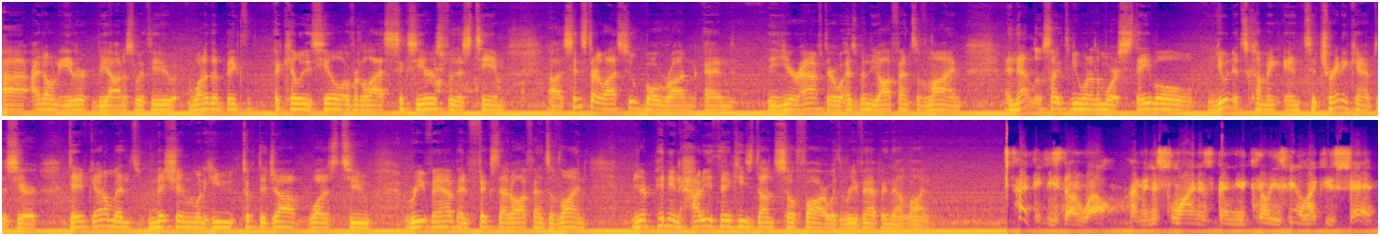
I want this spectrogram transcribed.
Uh, I don't either, to be honest with you. One of the big Achilles' heel over the last six years for this team, uh, since their last Super Bowl run and the year after, has been the offensive line, and that looks like to be one of the more stable units coming into training camp this year. Dave Gettleman's mission when he took the job was to revamp and fix that offensive line. In your opinion, how do you think he's done so far with revamping that line? I think he's done well. I mean, this line has been the Achilles' heel, like you said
